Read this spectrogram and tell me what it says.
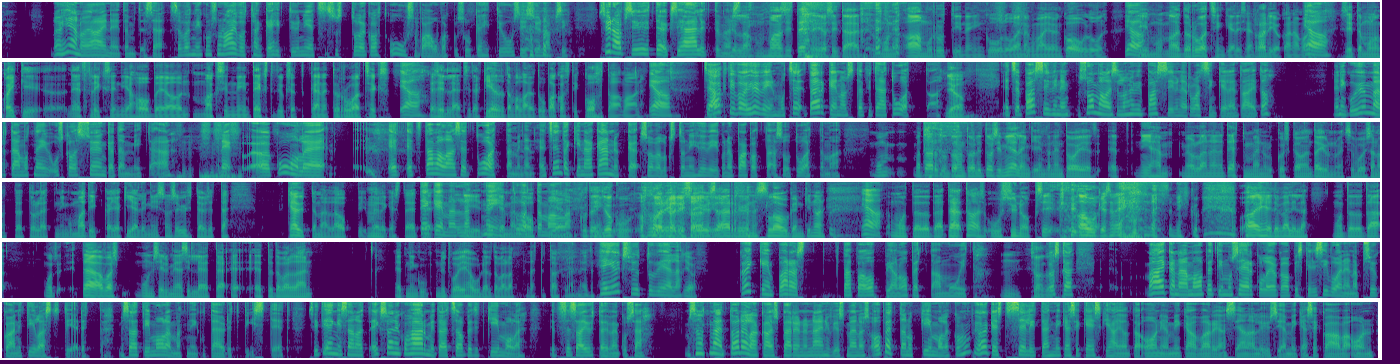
No hienoja aineita, mitä sä, sä voit niin kun sun aivothan kehittyy niin, että susta tulee kohta uusi vauva, kun sulla kehittyy uusia synapsi, synapsiyhteyksiä älyttömästi. Kyllä, mä oon siis tehnyt jo sitä, että mun aamurutiineihin kuuluu aina kun mä ajoin kouluun, Joo. niin mä laitoin ruotsinkielisen radiokanavan. Joo. Sitten mulla on kaikki äh, Netflixin ja HBO Maxin niin tekstitykset käännetty ruotsiksi. Joo. Ja silleen, että sitä kieltä tavallaan joutuu pakosti kohtaamaan. Joo. Se ja. aktivoi hyvin, mutta se tärkein on, sitä pitää tuottaa. Joo. Et se passiivinen, suomalaisilla on hyvin passiivinen ruotsin kielen taito. Ne niinku ymmärtää, mutta ne ei uskalla sönkätä mitään. Ne äh, kuulee, että et tavallaan se tuottaminen, että sen takia nämä kännykkäsovellukset on niin hyviä, kun ne pakottaa sinua tuottamaan. Mun, mä tartun tuohon, toi oli tosi mielenkiintoinen toi, että et niinhän me ollaan aina tehty, mä en ollut koskaan vaan tajunnut, että se voi sanoa, että, tolle, että niinku matikka ja kieli, niissä on se yhteys, että käyttämällä oppii mm. pelkästään. Että, tekemällä, niin, niin tekemällä tuottamalla. Oppien. Kuten niin, joku organisaatio. ryn slogankin on. Mutta tota, tää, taas uusi synopsi aukesi tässä niinku aiheiden välillä. Mutta tota, mut tämä avasi mun silmiä silleen, että, että tavallaan että niinku nyt voi ihan uudella tavalla lähteä taklaamaan näitä. Hei, yksi juttu vielä. Joo. Kaikkein paras tapa oppia on opettaa muita. Mm. Koska mä aikanaan mä opetin mun serkulle, joka opiskeli sivuaineena psykaa, niin tilastotiedettä. Me saatiin molemmat niin kuin täydet pisteet. Sitten jengi sanoi, että eikö se ole niin kuin harmita, että sä opetit Kimmolle, että se sai yhtä hyvän kuin sä. Mä sanoin, että mä en todellakaan olisi pärjännyt näin hyvin, jos mä en olisi opettanut Kimmolle, kun mun oikeasti selittää, että mikä se keskihajonta on ja mikä on varianssianalyysi ja mikä se kaava on.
